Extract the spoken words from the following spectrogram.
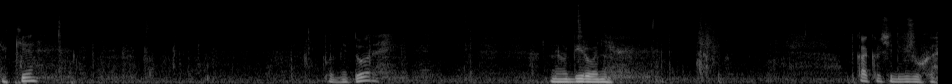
Кюки. Помідори. Необірвані. Така, коротше, двіжуха.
